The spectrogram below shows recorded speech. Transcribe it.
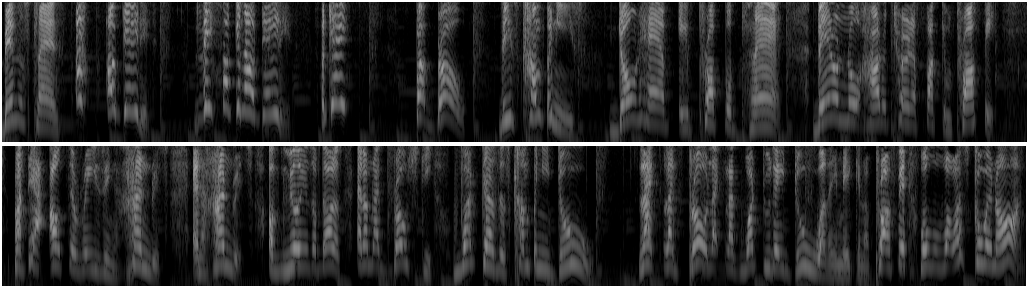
Business plans ah, outdated. They fucking outdated. Okay? But bro, these companies don't have a proper plan. They don't know how to turn a fucking profit. But they're out there raising hundreds and hundreds of millions of dollars. And I'm like, broski, what does this company do? Like, like, bro, like, like, what do they do? Are they making a profit? Well, what's going on?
